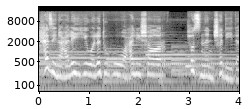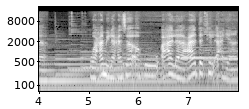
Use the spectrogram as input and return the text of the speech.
حزن عليه ولده علي شار حزنا شديدا. وعمل عزاءه على عادة الأعيان.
